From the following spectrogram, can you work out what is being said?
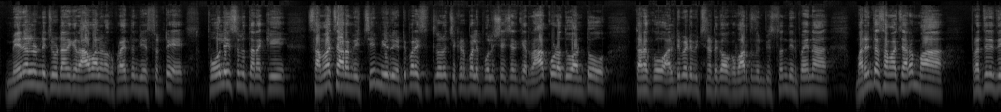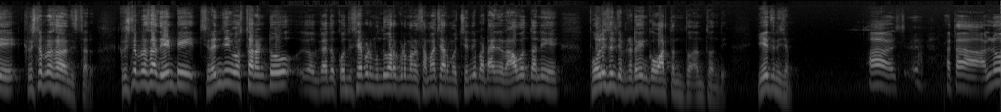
మేనల నుండి చూడడానికి రావాలని ఒక ప్రయత్నం చేస్తుంటే పోలీసులు తనకి సమాచారం ఇచ్చి మీరు ఎట్టి పరిస్థితుల్లోనూ చిక్కడపల్లి పోలీస్ స్టేషన్కి రాకూడదు అంటూ తనకు అల్టిమేటం ఇచ్చినట్టుగా ఒక వార్త వినిపిస్తుంది. దీనిపైన మరింత సమాచారం మా ప్రతినిధి కృష్ణప్రసాద్ అందిస్తారు. కృష్ణప్రసాద్ ఏంటి చిరంజీవి వస్తారంటూ గత కొద్దిసేపటి ముందు వరకు కూడా మనకు సమాచారం వచ్చింది బట్ ఆయన రావద్దని పోలీసులు చెప్పినట్టుగా ఇంకో వార్త అందు- అందుతోంది ఏది నిజం? అల్లు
